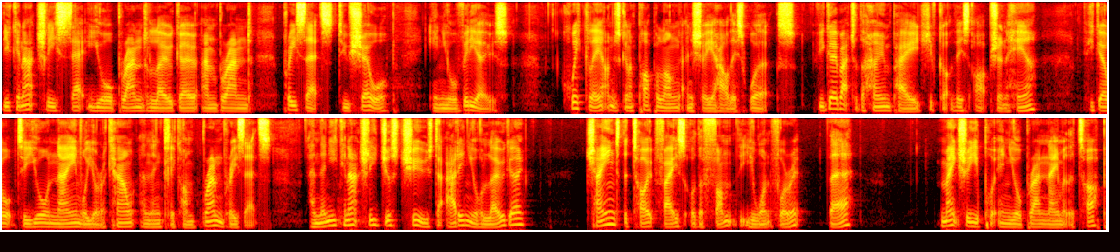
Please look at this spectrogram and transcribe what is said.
You can actually set your brand logo and brand presets to show up in your videos. Quickly, I'm just going to pop along and show you how this works. If you go back to the home page, you've got this option here. If you go up to your name or your account and then click on brand presets, and then you can actually just choose to add in your logo change the typeface or the font that you want for it there. Make sure you put in your brand name at the top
